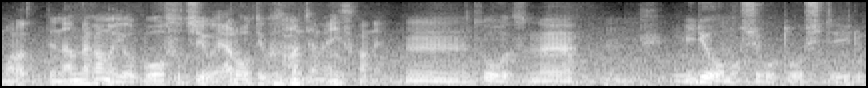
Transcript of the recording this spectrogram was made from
もらって何らかの予防措置をやろうということなんじゃないんですかね。うんそうですね。医療の仕事をしている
